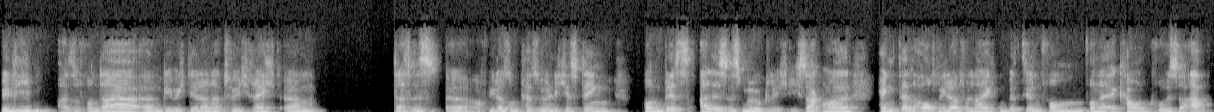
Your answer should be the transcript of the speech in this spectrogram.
Belieben. Also von daher ähm, gebe ich dir da natürlich recht. Ähm, das ist äh, auch wieder so ein persönliches Ding. Von bis, alles ist möglich. Ich sag mal, hängt dann auch wieder vielleicht ein bisschen vom, von der Accountgröße ab.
